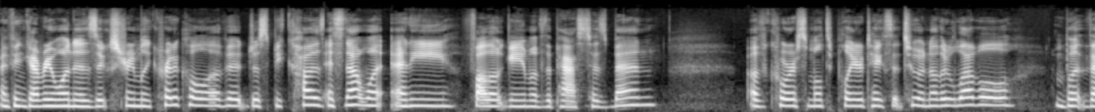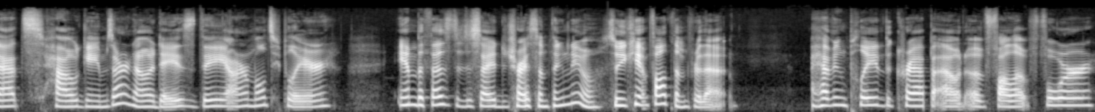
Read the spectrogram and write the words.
I think everyone is extremely critical of it just because it's not what any Fallout game of the past has been. Of course, multiplayer takes it to another level, but that's how games are nowadays. They are multiplayer. And Bethesda decided to try something new, so you can't fault them for that. Having played the crap out of Fallout 4,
